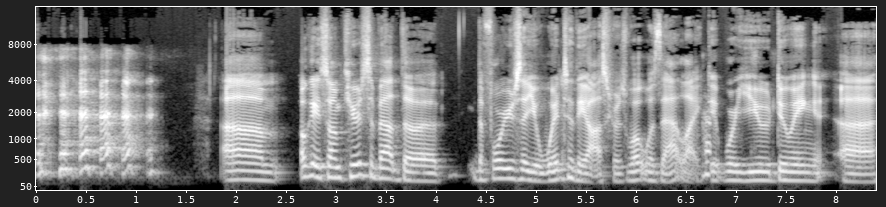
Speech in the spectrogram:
Um okay so i'm curious about the the four years that you went to the Oscars, what was that like? Did, were you doing uh,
